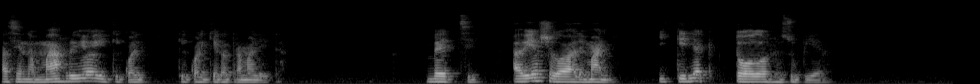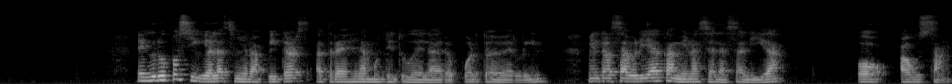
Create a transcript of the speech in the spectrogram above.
haciendo más ruido que, que cualquier otra maleta. Betsy había llegado a Alemania y quería que todos lo supieran. El grupo siguió a la señora Peters a través de la multitud del aeropuerto de Berlín mientras abría camino hacia la salida o Ausang.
